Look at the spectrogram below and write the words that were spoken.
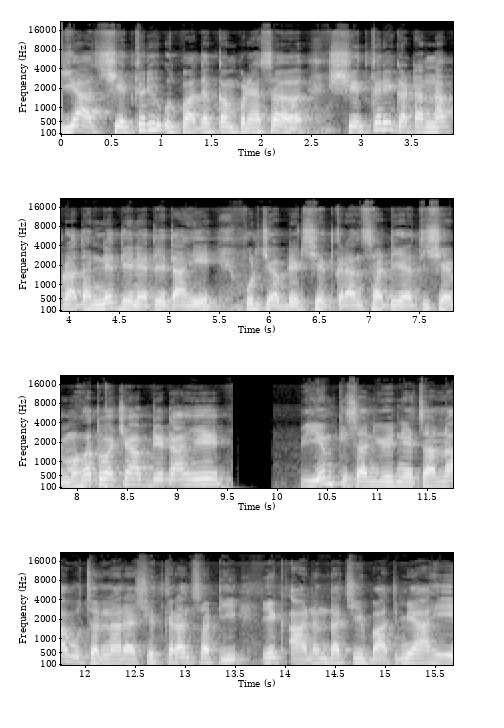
यात शेतकरी उत्पादक कंपन्यासह शेतकरी गटांना प्राधान्य देण्यात येत आहे. पुढचे अपडेट शेतकऱ्यांसाठी अतिशय महत्त्वाचे अपडेट आहे. पी एम किसान योजनेचा लाभ उचलणाऱ्या शेतकऱ्यांसाठी एक आनंदाची बातमी आहे.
